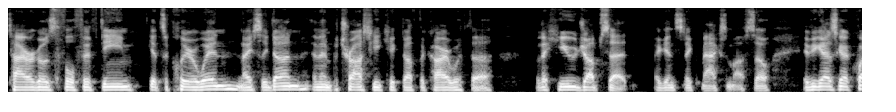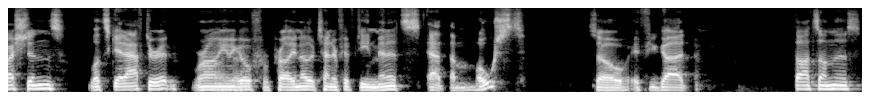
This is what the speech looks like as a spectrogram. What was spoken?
Taira goes full 15, gets a clear win, nicely done. And then Petroski kicked off the card with a with a huge upset against Nick Maximov. So if you guys got questions, let's get after it. We're only going to go for probably another 10 or 15 minutes at the most. So if you got thoughts on this.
